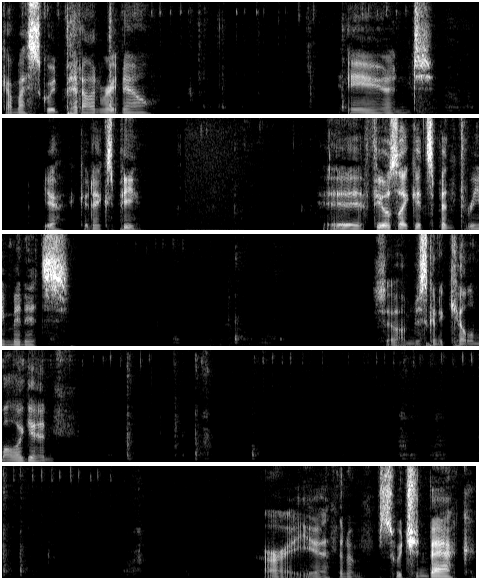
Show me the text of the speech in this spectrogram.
Got my squid pet on right now. And yeah, good XP. It feels like it's been three minutes. So I'm just gonna kill them all again. Alright, yeah, then I'm switching back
